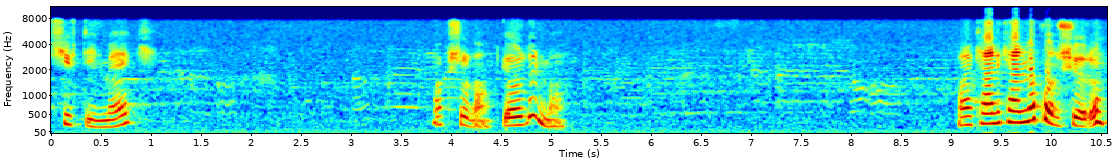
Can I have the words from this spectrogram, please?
çift ilmek. Bak şuradan gördün mü? Ben kendi kendime konuşuyorum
